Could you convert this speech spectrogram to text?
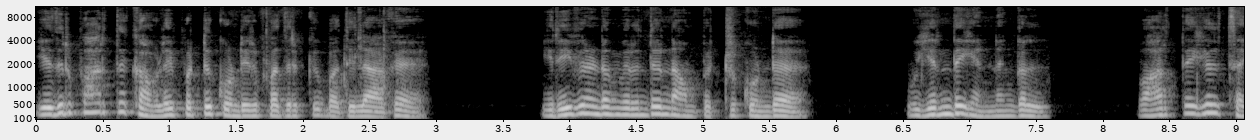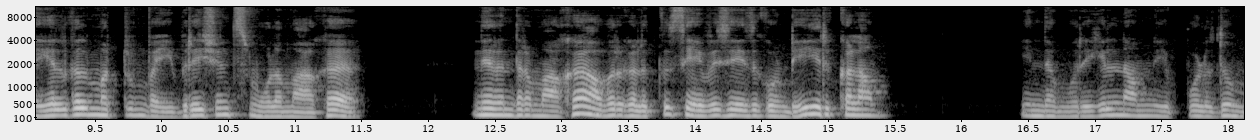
எதிர்பார்த்து கவலைப்பட்டு கொண்டிருப்பதற்கு பதிலாக இறைவனிடமிருந்து நாம் பெற்றுக்கொண்ட உயர்ந்த எண்ணங்கள் வார்த்தைகள் செயல்கள் மற்றும் வைப்ரேஷன்ஸ் மூலமாக நிரந்தரமாக அவர்களுக்கு சேவை செய்து கொண்டே இருக்கலாம். இந்த முறையில் நாம் எப்பொழுதும்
